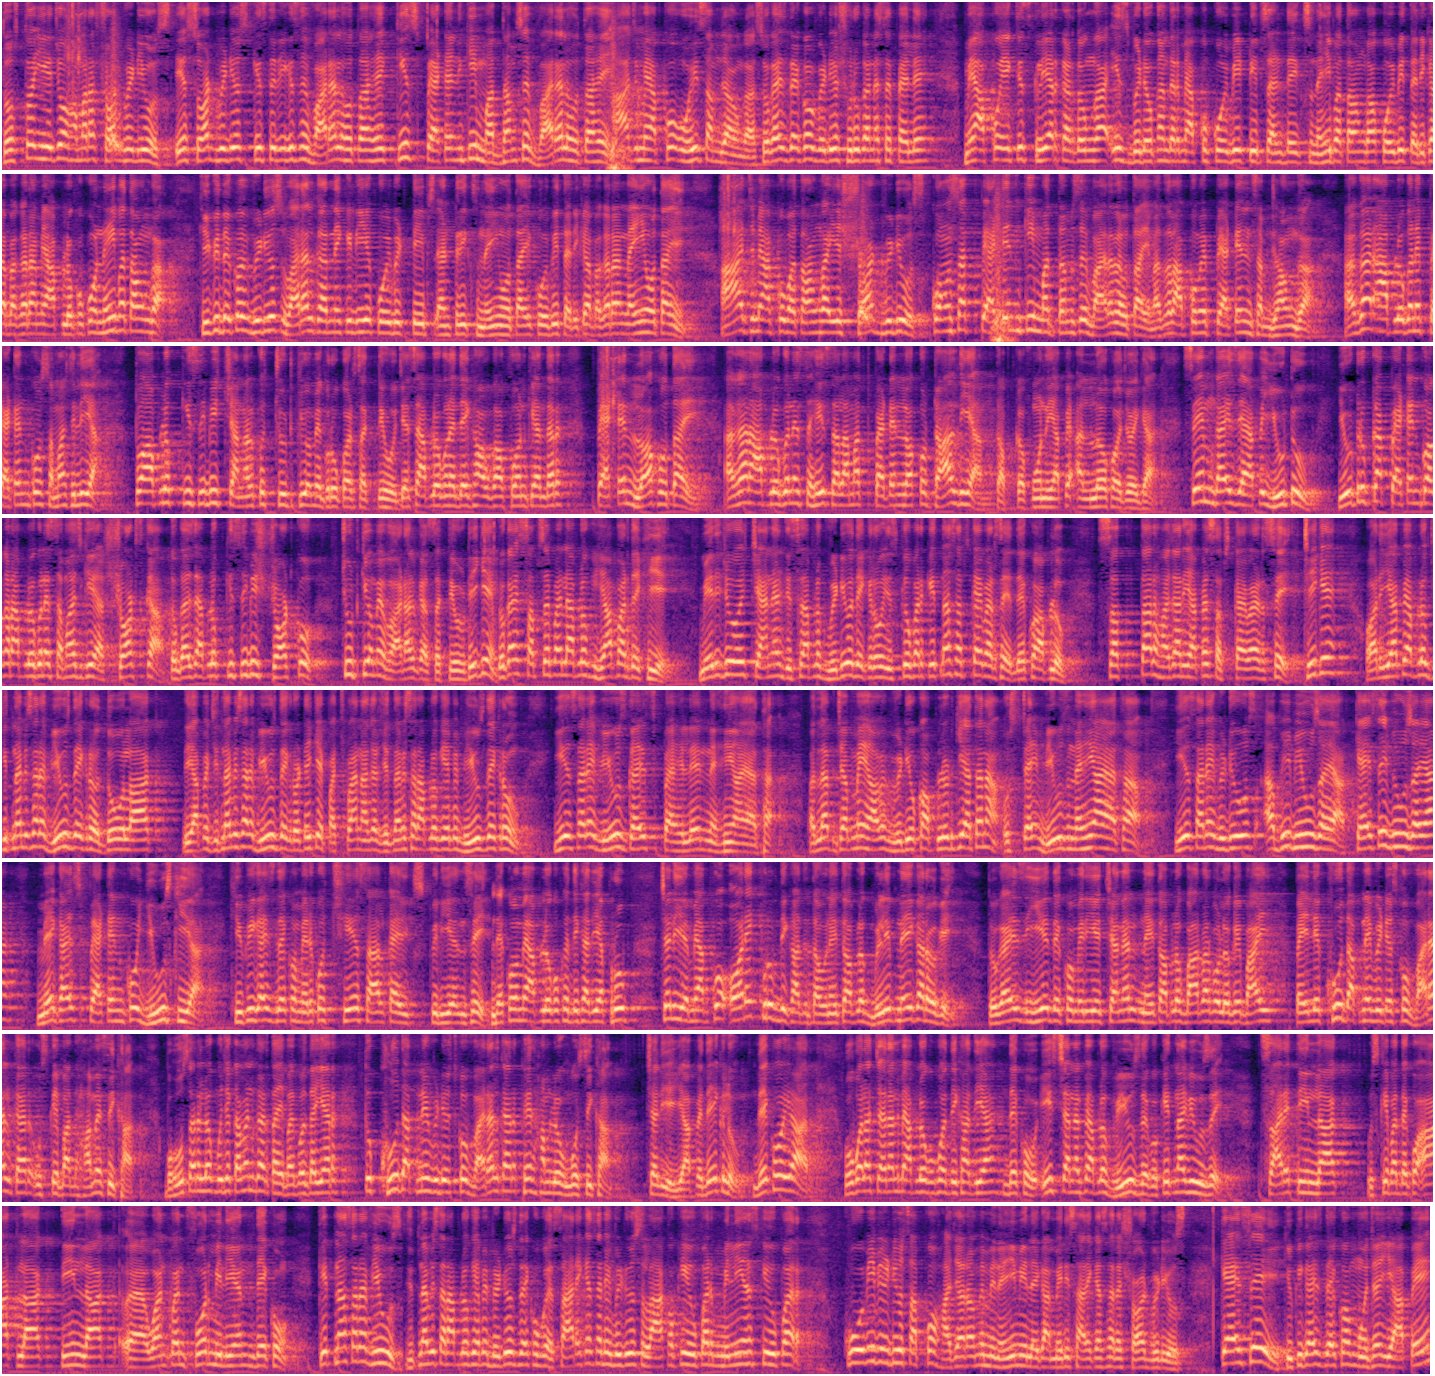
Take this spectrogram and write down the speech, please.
दोस्तों, ये जो हमारा शॉर्ट वीडियोस ये शॉर्ट वीडियोस किस तरीके से वायरल होता है, किस पैटर्न की माध्यम से वायरल होता है, आज मैं आपको वही समझाऊँगा। सो गाइज़ देखो वीडियो शुरू करने से पहले मैं आपको एक चीज़ क्लियर कर दूँगा। इस वीडियो के अंदर मैं आपको कोई भी टिप्स एंड ट्रिक्स नहीं बताऊँगा, कोई भी तरीका वगैरह मैं आप लोगों को नहीं बताऊँगा। क्योंकि देखो वीडियोस वायरल करने के लिए कोई भी टिप्स एंड ट्रिक्स नहीं होता है, कोई भी तरीका वगैरह नहीं होता है। आज मैं आपको बताऊँगा ये शॉर्ट वीडियोस कौन सा पैटर्न की माध्यम से वायरल होता है। मतलब आपको मैं पैटर्न समझाऊँगा। अगर आप लोगों ने पैटर्न को समझ लिया तो आप लोग किसी भी चैनल को चुटकियों में ग्रो कर सकते हो। जैसे आप लोगों ने देखा होगा फ़ोन के अंदर पैटर्न लॉक होता है। अगर आप लोगों ने सही सलामत पैटर्न लॉक को डाल दिया तो आपका फ़ोन यहाँ पे अनलॉक हो जाएगा। सेम गाइज़ यहाँ पे यूट्यूब यूट्यूब का पैटर्न को अगर आप लोगों ने समझ गया शॉर्ट्स का तो गाइज़ आप लोग किसी भी शॉर्ट को चुटकियों में वायरल कर सकते हो, ठीक है? तो गाइज़ सबसे पहले आप लोग यहाँ पर देखिए, मेरी जो चैनल जिससे आप लोग वीडियो देख रहे हो, इसके ऊपर कितना सब्सक्राइबर्स है? देखो आप लोग, सत्तर हज़ार यहाँ पे सब्सक्राइबर्स है, ठीक है? और यहाँ पे आप लोग जितना भी सारे व्यूज़ देख रहे हो, दो लाख, यहाँ पे जितना भी सारे व्यूज़ देख रहे हो, ठीक है, पचपन हज़ार, जितना भी सारे आप लोग यहाँ पे व्यूज़ देख रहे हो, ये सारे व्यूज़ गाइज़ पहले नहीं आया था। मतलब जब मैं यहाँ पे वीडियो को अपलोड किया था ना, उस टाइम व्यूज़ नहीं आया था। ये सारे वीडियोस अभी व्यूज़ आया। कैसे व्यूज़ आया? मैं गाइस पैटर्न को यूज़ किया। क्योंकि गाइस देखो, मेरे को छह साल का एक्सपीरियंस है। देखो, मैं आप लोगों को दिखा दिया प्रूफ चलिए, मैं आपको और एक प्रूफ दिखा देता हूँ, नहीं तो आप लोग बिलीव नहीं करोगे। तो गाइज़ ये देखो मेरी ये चैनल नहीं तो आप लोग बार बार बोलोगे, भाई, पहले खुद अपने वीडियोस को वायरल कर, उसके बाद हमें सिखा। बहुत सारे लोग मुझे कमेंट करता है, भाई बोलता है, यार, तू खुद अपने वीडियोस को वायरल कर, फिर हम लोगों को सिखा। चलिए, यहाँ पे देख लो। देखो यार, वो वाला चैनल में आप लोगों को दिखा दिया। देखो, इस चैनल पे आप लोग व्यूज़ देखो, कितना व्यूज़ है? साढ़े तीन लाख, उसके बाद देखो आठ लाख, तीन lakh one point four million देखो। कितना सारा व्यूज़ जितना भी सारा आप लोग यहाँ पे वीडियोस देखोगे, सारे के सारे वीडियोस लाखों के ऊपर मिलियंस के ऊपर। कोई भी वीडियोस आपको हज़ारों में नहीं मिलेगा, मेरी सारे के सारे शॉर्ट वीडियोस कैसे? क्योंकि गाइज़ देखो, मुझे यहाँ पे,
